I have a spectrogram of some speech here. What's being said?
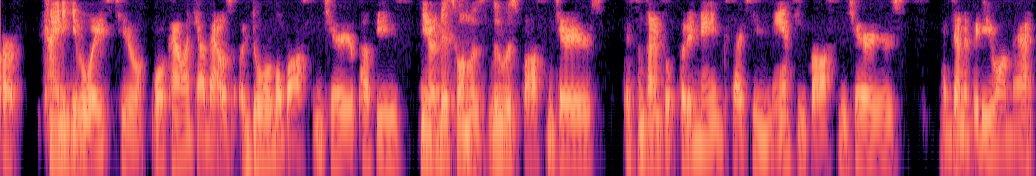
are kind of giveaways too. Well, kind of like how that was adorable Boston Terrier puppies. You know, this one was Lewis Boston Terriers because sometimes they'll put a name because I've seen Nancy Boston Terriers. I've done a video on that.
